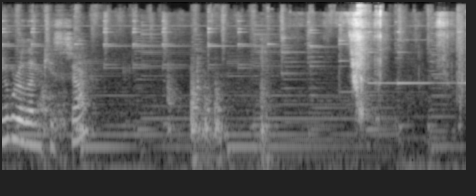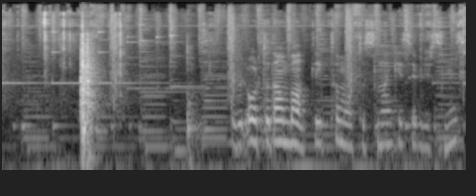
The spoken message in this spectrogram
Şimdi buralarını keseceğim. Böyle ortadan bantlayıp tam ortasından kesebilirsiniz.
